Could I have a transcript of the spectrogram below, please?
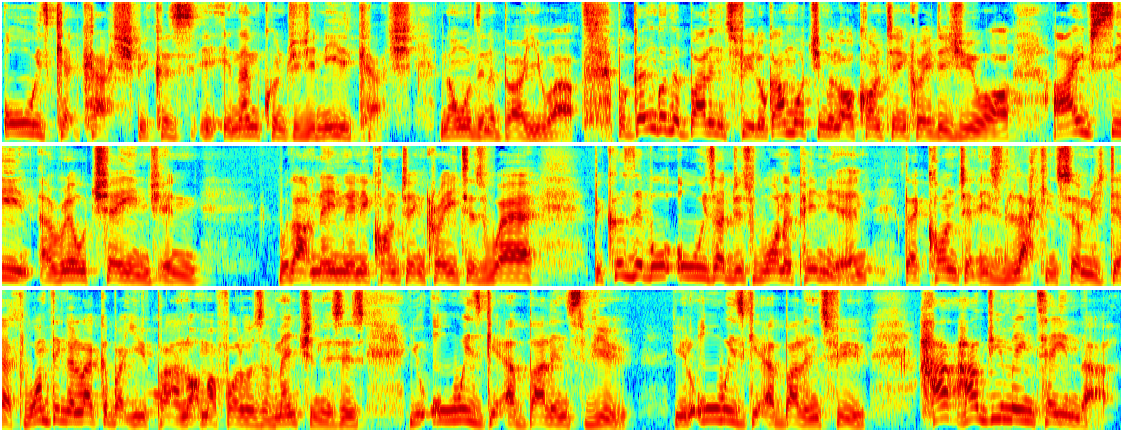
always kept cash because in them countries you needed cash. No one's gonna bail you out. But going on the balance view, look, I'm watching a lot of content creators. You are. I've seen a real change in, without naming any content creators, where because they've always had just one opinion, their content is lacking so much depth. One thing I like about you, Pat, a lot of my followers have mentioned this, is you always get a balanced view. You'll always get a balanced view. How, how do you maintain that?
